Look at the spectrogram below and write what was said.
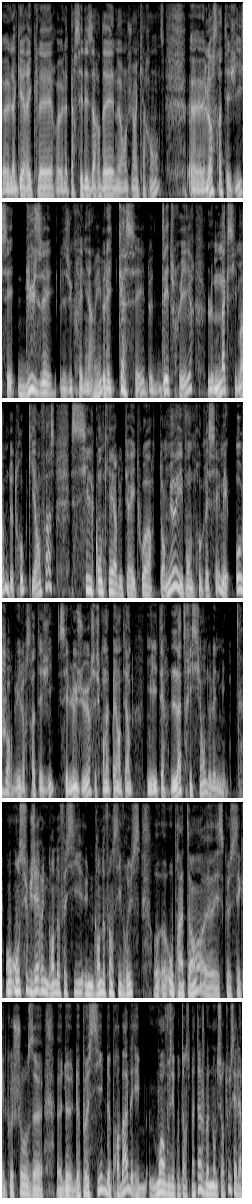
la guerre éclair, la percée des Ardennes en juin 40. Leur stratégie, c'est d'user les Ukrainiens, de les casser, de détruire le maximum de troupes qui y a en face. S'ils conquièrent du territoire, tant mieux, ils vont progresser, mais aujourd'hui, leur stratégie, c'est l'usure, c'est ce qu'on appelle en termes militaires l'attrition de l'ennemi. On, suggère une grande offensive, une grande offensive russe au, printemps. Euh, est-ce que c'est quelque chose euh, de, possible, de probable? Et moi, en vous écoutant ce matin, je me demande surtout si elle,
